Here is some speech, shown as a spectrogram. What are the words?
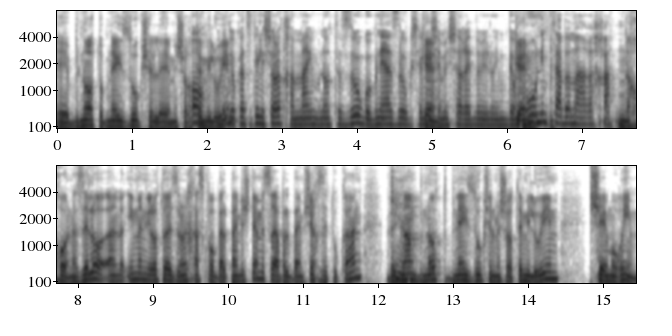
לבנות או בני זוג של אה, משרתי oh, מילואים. בדיוק רציתי לשאול אותך, מה עם בנות הזוג או בני הזוג של כן. מי שמשרת במילואים? גם כן. הוא נמצא במערכה. נכון, אז זה לא, אם אני לא טועה, זה לא נכנס כבר ב-2012, אבל בהמשך זה תוקן, כן. וגם בנות, בני זוג של משרתי מילואים שהם הורים.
